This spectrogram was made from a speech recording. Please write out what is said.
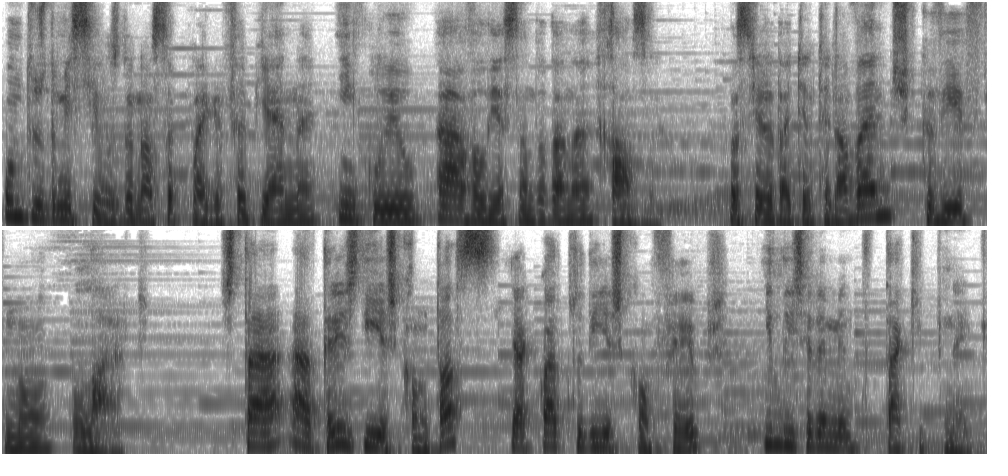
um dos domicílios da nossa colega Fabiana incluiu a avaliação da Dona Rosa, uma senhora de 89 anos que vive num lar. Está há três dias com tosse e há quatro dias com febre e ligeiramente taquipneica.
